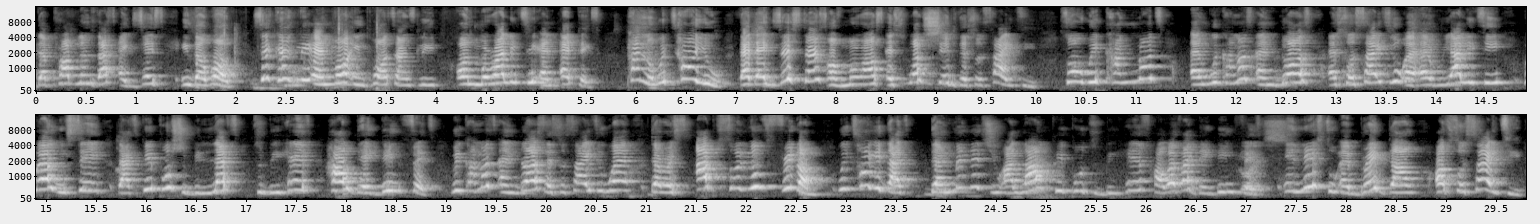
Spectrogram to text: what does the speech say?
the problems that exist in the world? Secondly, and more importantly, on morality and ethics. Panel, we tell you that the existence of morals is what shapes the society. So we cannot and we cannot endorse a society or a reality where we say that people should be left to behave how they deem fit. We cannot endorse a society where there is absolute freedom. We tell you that the minute you allow people to behave however they deem fit, Yes. it leads to a breakdown of society.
